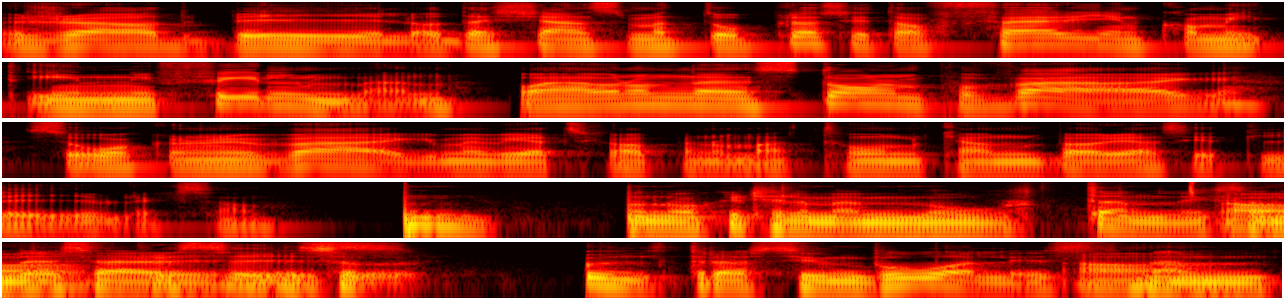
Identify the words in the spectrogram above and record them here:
röd bil och det känns som att då plötsligt har färgen kommit in i filmen. Och även om det är en storm på väg så åker hon iväg med vetskapen om att hon kan börja sitt liv liksom. Mm. Hon åker till och med mot den liksom. Ja, det är så, här, så ultrasymboliskt. Ja. Men...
